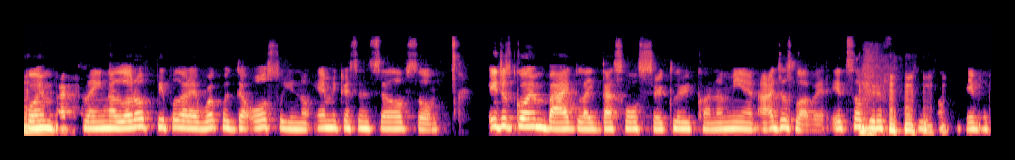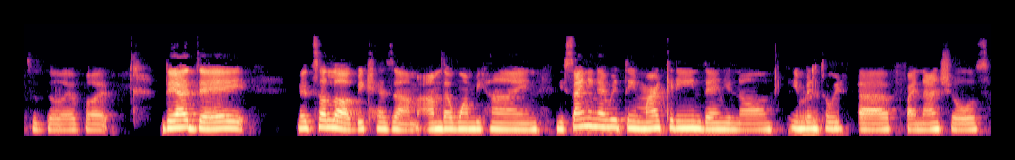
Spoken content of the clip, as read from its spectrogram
Going Mhm. back playing a lot of people that I work with, they're also, you know, immigrants themselves. So it's just going back like that whole circular economy and I just love it. It's so beautiful to be able to do it. But day by day, it's a lot because um I'm the one behind designing everything, marketing, then you know, inventory stuff, financials,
